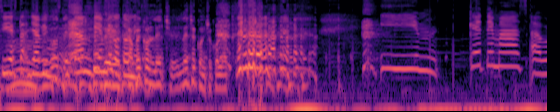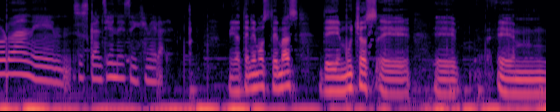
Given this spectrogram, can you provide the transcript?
Sí, está, ya vimos, están bien bigotones. Café con leche, leche con chocolate. ¿Y mm, qué temas abordan en sus canciones en general? Mira, tenemos temas de muchos... Eh, eh, em,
